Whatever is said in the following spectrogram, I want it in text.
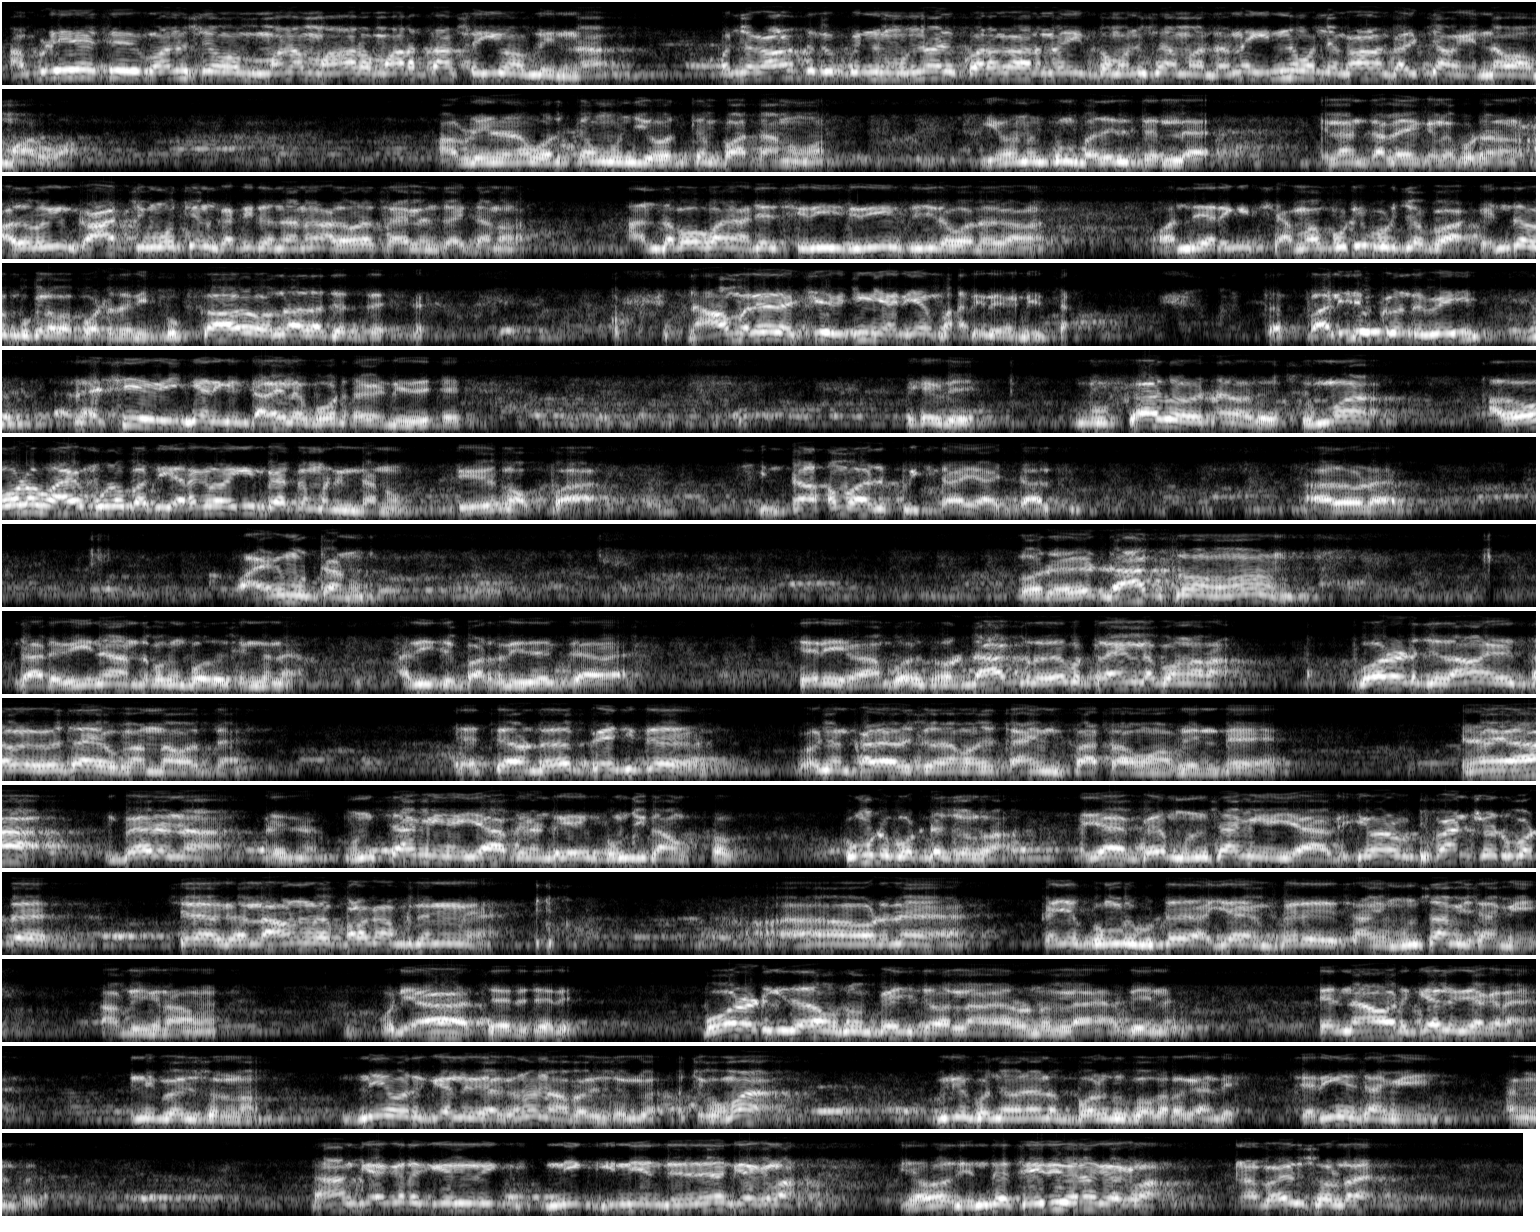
அப்படியே சரி மனுஷன் மனம் மாற மாறத்தான் செய்யும் அப்படின்னா கொஞ்ச காலத்துக்கு பின் முன்னாடி குரங்காரனா இப்போ மனுஷன் மாறுறான்னா இன்னும் கொஞ்சம் காலம் கழிச்சு அவன் என்னவா மாறுவான்? அப்படின்னு ஒருத்தன் மூஞ்சி ஒருத்தன் பார்த்தானுவான் இவனுக்கும் பதில் தெரியல. எல்லாம் தலையை கீழே அது வரைக்கும் காய்ச்சி மூச்சுன்னு கத்திட்டு வந்தானுங்க அதோட சைலன்ஸ் ஆகிட்டானுங்க அந்த பக்கம் அதே சிரி சிரி சிரிச்சிட்டு உட்காந்துருக்காங்க வந்து இறங்கி செம புடி பிடிச்சப்பா. எந்த புக்கில் போட்டது நீ? புக்காவது ஒன்றாதான் சத்து நாமளே ரஷ்ய விஞ்ஞானியா மாறிட வேண்டியதுதான். பழிய கொண்டு போய் ரஷ்ய விஞ்ஞானிகள் தலையில போட வேண்டியது. எப்படி? முக்காத அது சும்மா அதோட வாய மூட பார்த்து இறங்குற வரைக்கும் பேச மாட்டேங்கானோ ஏங்க அப்பா சின்னாம மாதிரி பிச்சாய் இருந்தால் அதோட பயமுட்டானும் முட்டானும் ஒரு டாக்டரும் வேறு வீணா அந்த பக்கம் போகுது சிந்தனை. அதிக பாடத்தில் இதுக்கு தேவை. சரி ஒரு டாக்டர் இப்போ ட்ரெயினில் போனாராம். போர் அடிச்சுதான் தவிர விவசாயி உட்காந்தான் ஒருத்தன். எஸ்டி பேசிட்டு கொஞ்சம் கதை அடிச்சு கொஞ்சம் டைம் பாஸ் ஆகும் அப்படின்ட்டு. என்னையா பேர் என்ன? அப்படின்னு. முன்சாமி ஐயா அப்படின்ட்டு கும்பிச்சுட்டான் கும்பிட்டு போட்டு சொல்கிறான் ஐயா என் பேர் முன்சாமி ஐயா அப்படி இவன் பேண்ட் ஷர்ட் போட்டு சரி அவனுங்க பழக்கம் அப்படி தானே உடனே கையை கும்பிட்டு விட்டு ஐயா என் பேர் சாமி முன்சாமி சாமி. அப்படிங்கிறான் அவன். அப்படியா? சரி சரி. போர் அடிக்குதான் சும்மா பேசிட்டு வரலாம் வேற ஒன்றும் இல்லை அப்படின்னு. சரி நான் ஒரு கேள்வி கேட்குறேன். நீ பதில் சொல்லணும். நீ ஒரு கேள்வி கேட்கணும் நான் பதில் சொல்லுவேன். வச்சுக்கோமா? வீடியோ கொஞ்சம் நேரம் பொழுது போக்குறக்காண்டி சரிங்க சாமி அப்படின்ட்டு நான் கேட்குற கேள்வி நீ நீ இந்த இதுதான் கேட்கலாம். எவ்வளோ எந்த செய்தி வேணால் கேட்கலாம். நான் பதில் சொல்கிறேன்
